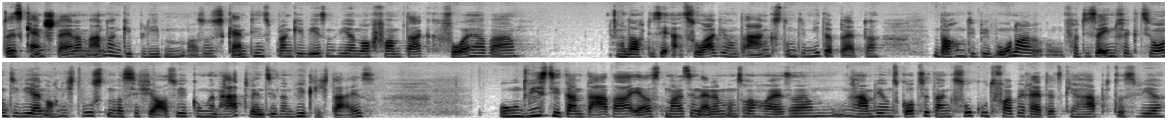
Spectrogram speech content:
da ist kein Stein am anderen geblieben. Also es ist kein Dienstplan gewesen, wie er noch vor dem Tag vorher war. Und auch diese Sorge und Angst um die Mitarbeiter und auch um die Bewohner vor dieser Infektion, die wir ja noch nicht wussten, was sie für Auswirkungen hat, wenn sie dann wirklich da ist. Und wie sie dann da war, erstmals in einem unserer Häuser, haben wir uns Gott sei Dank so gut vorbereitet gehabt, dass wir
